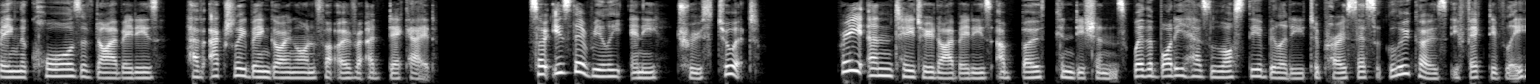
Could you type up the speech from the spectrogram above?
being the cause of diabetes have actually been going on for over a decade. So, is there really any truth to it? Pre and T2 diabetes are both conditions where the body has lost the ability to process glucose effectively,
